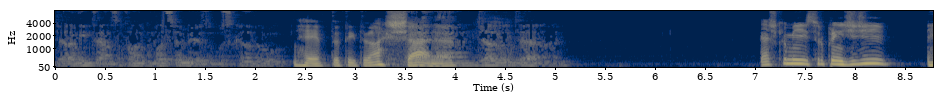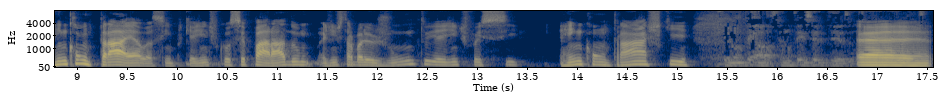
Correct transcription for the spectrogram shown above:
Diálogo interno. Você falando com você mesmo, buscando. É, tô tentando achar, né? É, diálogo interno. né? Acho que eu me surpreendi de reencontrar ela, assim, porque a gente ficou separado, a gente trabalhou junto e a gente foi se reencontrar, acho que. Você não tem, ó, você não tem certeza. É.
